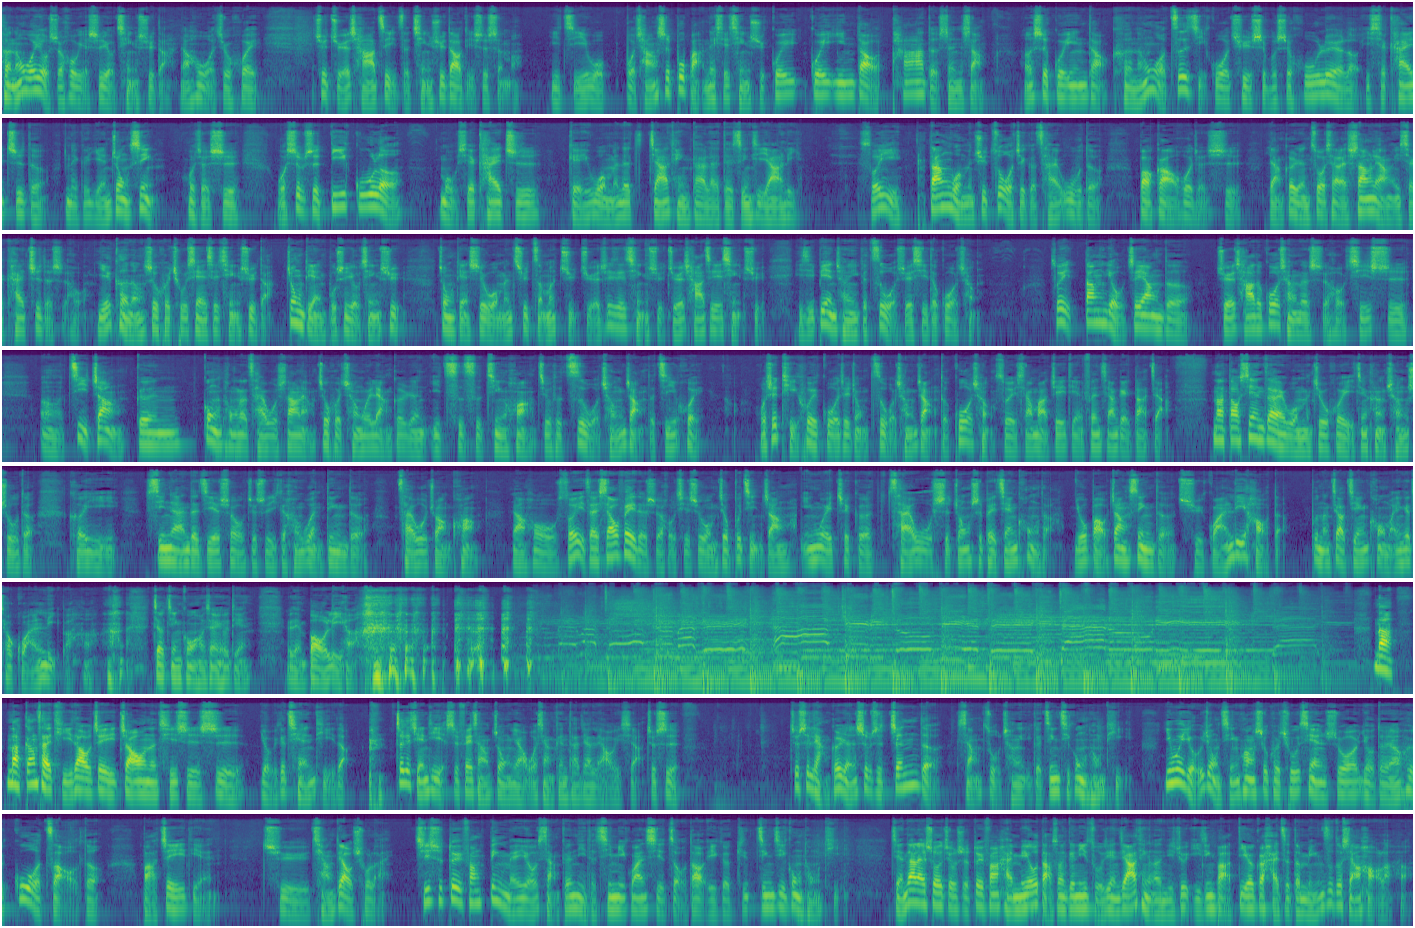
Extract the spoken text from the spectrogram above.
可能我有时候也是有情绪的，然后我就会去觉察自己的情绪到底是什么，以及我我尝试不把那些情绪归归因到他的身上。而是归因到可能我自己过去是不是忽略了一些开支的那个严重性，或者是我是不是低估了某些开支给我们的家庭带来的经济压力？所以，当我们去做这个财务的报告，或者是两个人坐下来商量一些开支的时候，也可能是会出现一些情绪的。重点不是有情绪，重点是我们去怎么咀嚼这些情绪，觉察这些情绪，以及变成一个自我学习的过程。所以，当有这样的觉察的过程的时候，其实，呃，记账跟共同的财务商量就会成为两个人一次次进化，就是自我成长的机会。我是体会过这种自我成长的过程，所以想把这一点分享给大家。那到现在，我们就会已经很成熟的，可以欣然的接受，就是一个很稳定的财务状况。然后，所以在消费的时候，其实我们就不紧张，因为这个财务始终是被监控的，有保障性的去管理好的，不能叫监控嘛，应该叫管理吧，哈，叫监控好像有点有点暴力哈。那那刚才提到这一招呢，其实是有一个前提的。这个前提也是非常重要，我想跟大家聊一下，就是就是两个人是不是真的想组成一个经济共同体？因为有一种情况是会出现，说有的人会过早的把这一点去强调出来，其实对方并没有想跟你的亲密关系走到一个经经济共同体。简单来说，就是对方还没有打算跟你组建家庭了，你就已经把第二个孩子的名字都想好了哈。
